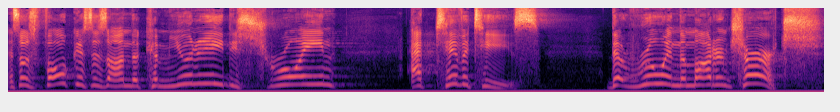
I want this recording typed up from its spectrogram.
And so his focus is on the community destroying activities that ruin the modern church.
